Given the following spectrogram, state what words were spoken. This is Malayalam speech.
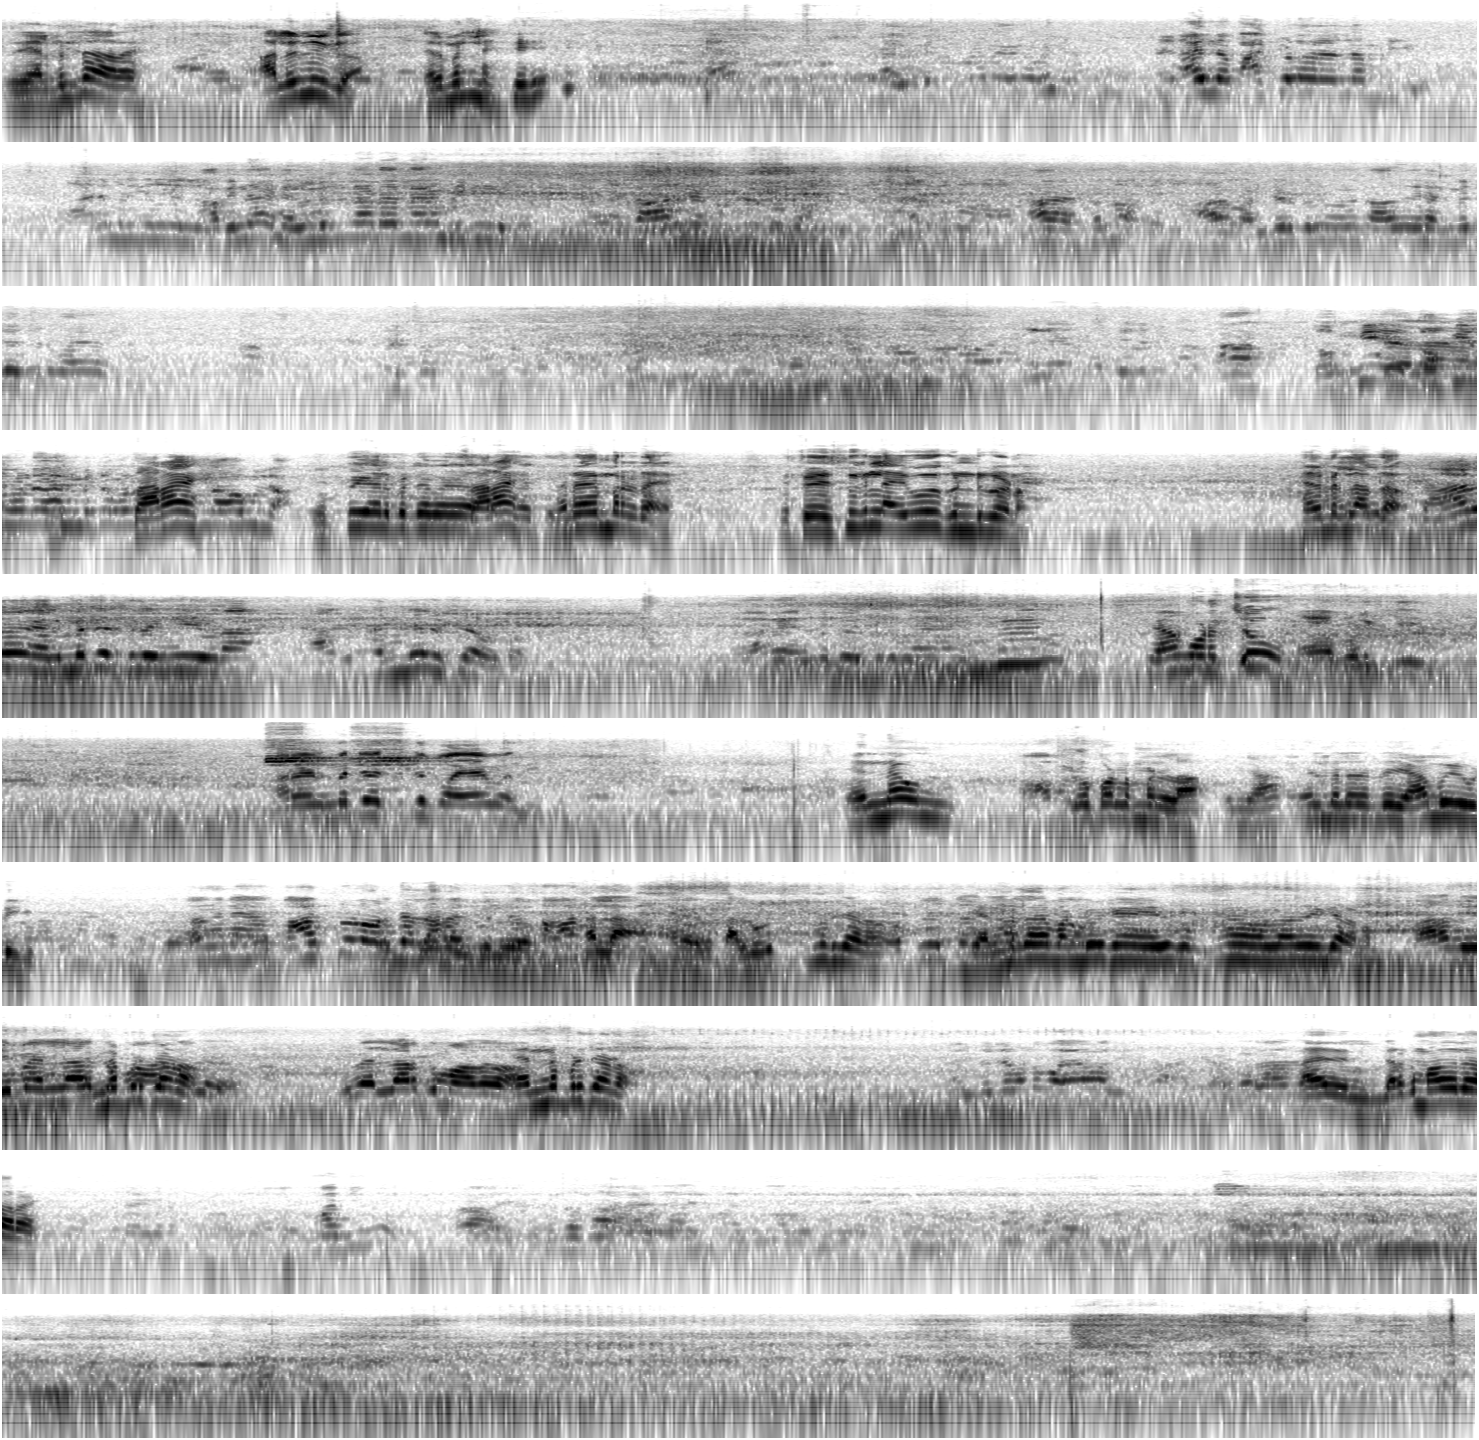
ഹെൽമെറ്റില്ല സാറേ അല്ലെന്ന് ചോദിക്കുക ഹെൽമെറ്റില്ലേ ബാക്കിയുള്ളവരെല്ലാം പിടിക്കും. പിന്നെ ഹെൽമെറ്റിനാണ് എല്ലാവരും പിടിക്കുന്നില്ല? കാറ് ഹെൽമെറ്റ് എടുത്തോണ്ടോ? ആ വണ്ടി ഹെൽമെറ്റ് വെച്ചിട്ട് പോയാൽ മതി. തൊപ്പി ഹെൽമെറ്റ് കൊണ്ട് സാറേ. ഉണ്ടാവൂല തൊപ്പി ഹെൽമെറ്റ് സാറേ ഒരു കാര്യം പറയട്ടെ ഫേസ്ബുക്കിൽ ലൈവ് കണ്ടു വേണം ഹെൽമെറ്റ് വെച്ചില്ലെങ്കിൽ ഇവിടെ അന്യ വിഷയമാണ് കേട്ടോ ഞാൻ കുറച്ചു ആ പൊളിക്ക്. സാറ് ഹെൽമെറ്റ് വെച്ചിട്ട് പോയാൽ മതി. എന്നെ പള്ളമില്ല ഞാൻ ഹെൽമെറ്റ് ഞാൻ വീട് പിടിക്കും. അല്ല കല്ലു പിടിച്ചാണ്. ഹെൽമെറ്റ് വണ്ടി പിടിക്കാൻ ഏത് ഉള്ളത് എന്നെ പിടിച്ചാണോ? എന്നെ പിടിച്ചാണോ ഹെൽമെറ്റ് കൊണ്ട് പോയാൽ മതി എല്ലാവർക്കും മാതല്ല സാറേ മതി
